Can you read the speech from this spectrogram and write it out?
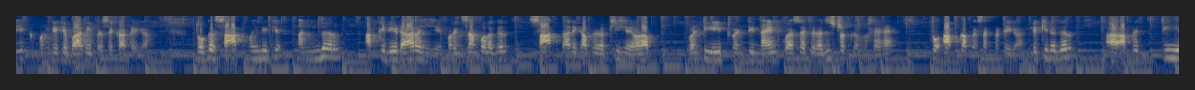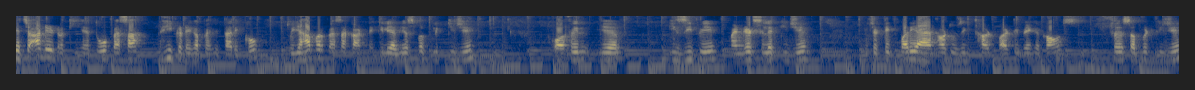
एक महीने के बाद ही पैसे काटेगा। तो अगर सात महीने के अंदर आपकी डेट आ रही है फॉर एग्ज़ाम्पल अगर सात तारीख आपने रखी है और आप ट्वेंटी एट ट्वेंटी नाइन को ऐसा पे रजिस्टर कर रहे हैं तो आपका पैसा कटेगा। लेकिन अगर आपने तीन या चार डेट रखी है तो वो पैसा नहीं कटेगा पहली तारीख को। तो यहाँ पर पैसा काटने के लिए अब यस पर क्लिक कीजिए और फिर ये इजी पे मैंडेट सिलेक्ट कीजिए। नीचे टिक मारिए I am not using third party bank accounts फिर सबमिट कीजिए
